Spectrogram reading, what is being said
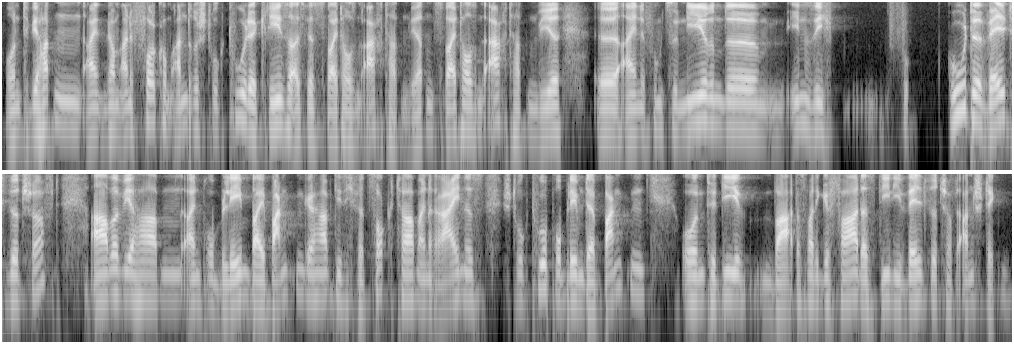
Und wir hatten ein, wir haben eine vollkommen andere Struktur der Krise, als wir es 2008 hatten. Wir hatten 2008 hatten wir äh, eine funktionierende, in sich gute Weltwirtschaft, aber wir haben ein Problem bei Banken gehabt, die sich verzockt haben, ein reines Strukturproblem der Banken und die war, das war die Gefahr, dass die die Weltwirtschaft anstecken.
